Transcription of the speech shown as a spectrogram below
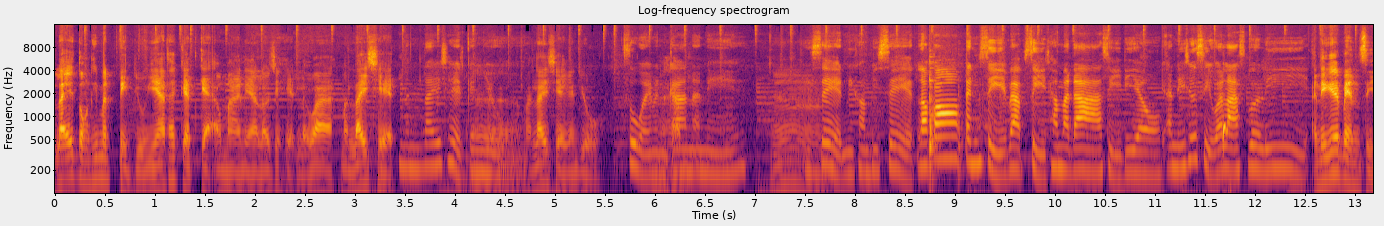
แล้วไอ้ตรงที่มันปิดอยู่เนี้ยถ้าเกิดแกะออกมาเนี่ยเราจะเห็นเลยว่ามันไล่เฉดมันไล่เฉดกันอยู่ เมันไล่เฉดกันอยู่ สวยเหมือนกันอันนี้อืมพิเศษมีความพิเศษ แล้วก็เป็นสีแบบสีธรรมดาสีเดียว อันนี้ชื่อสีว่าราสเบอร์รี่อันนี้ก็เป็นสี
